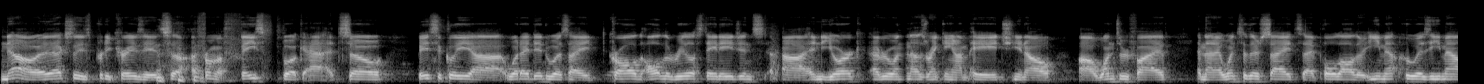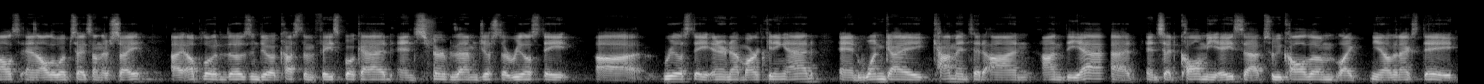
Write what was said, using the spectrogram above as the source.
No, it actually is pretty crazy. It's uh, from a Facebook ad. So basically, uh, what I did was I crawled all the real estate agents uh, in New York, everyone that was ranking on page, you know, uh, one through five, and then I went to their sites. I pulled all their email, who has emails, and all the websites on their site. I uploaded those into a custom Facebook ad and served them just a real estate. Uh, real estate internet marketing ad, and one guy commented on on the ad and said, "Call me ASAP." So we called him like you know the next day,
